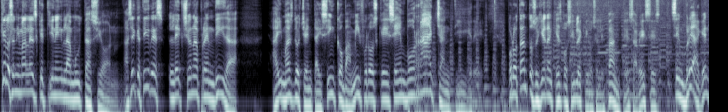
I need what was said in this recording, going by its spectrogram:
que los animales que tienen la mutación. Así que tigres, lección aprendida hay más de 85 mamíferos que se emborrachan, tigre. Por lo tanto, sugieren que es posible que los elefantes a veces se embriaguen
